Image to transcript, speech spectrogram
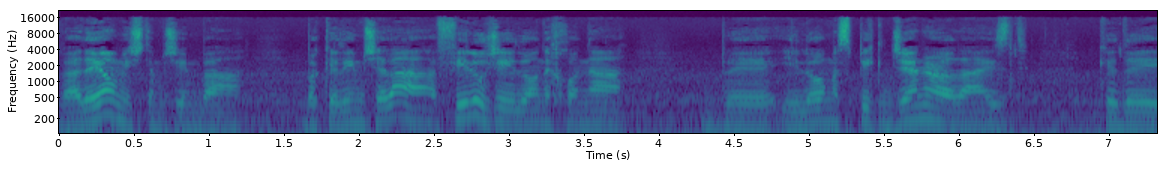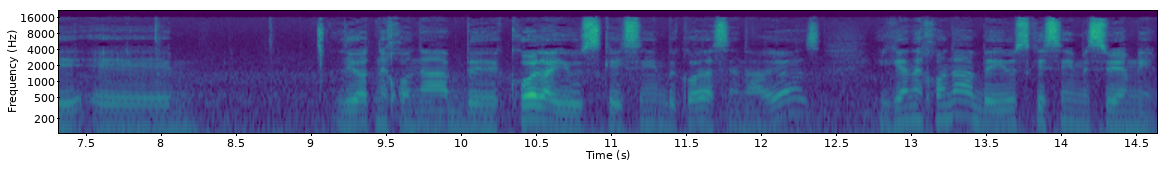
ועד היום משתמשים בה, בכלים שלה, אפילו שהיא לא נכונה, ב... היא לא מספיק generalized כדי אה, להיות נכונה בכל ה-use cases, בכל ה-scenarios, היא כן נכונה ב-use cases מסוימים.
